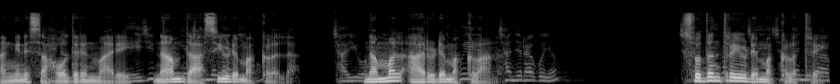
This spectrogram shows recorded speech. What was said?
അങ്ങനെ സഹോദരന്മാരെ നാം ദാസിയുടെ മക്കളല്ല. നമ്മൾ ആരുടെ മക്കളാണ്? സ്വതന്ത്രയുടെ മക്കളത്രേ.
